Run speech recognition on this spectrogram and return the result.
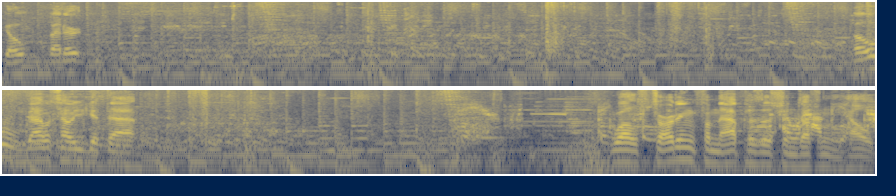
Go, better. Oh, that was how you get that. Well, starting from that position definitely helps.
